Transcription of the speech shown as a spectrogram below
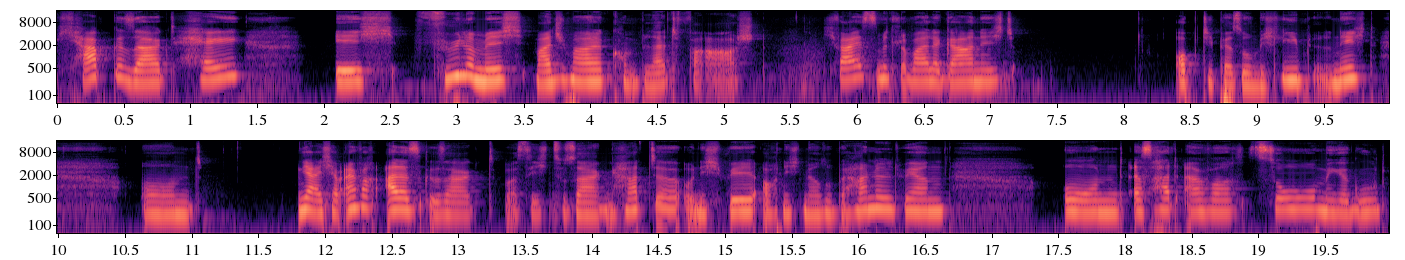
ich habe gesagt, hey, ich fühle mich manchmal komplett verarscht. Ich weiß mittlerweile gar nicht, ob die Person mich liebt oder nicht. Und ja, ich habe einfach alles gesagt, was ich zu sagen hatte und ich will auch nicht mehr so behandelt werden. Und es hat einfach so mega gut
